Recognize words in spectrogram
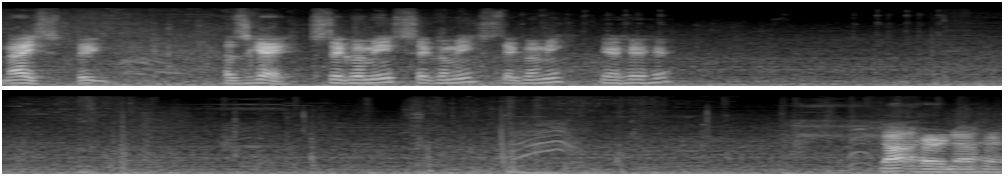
Nice, big. That's okay. Stick with me. Stick with me. Stick with me. Here, here, here. Not her. Not her.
